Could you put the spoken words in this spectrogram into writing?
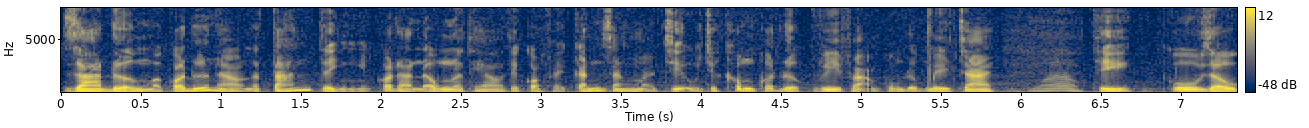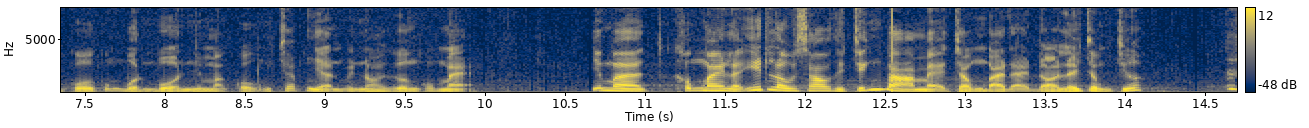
Ra đường mà có đứa nào nó tán tỉnh có đàn ông nó theo thì con phải cắn răng mà chịu chứ không có được vi phạm không được mê trai. Wow. thì cô dâu cô cũng buồn buồn nhưng mà cô cũng chấp nhận vì noi gương của mẹ. Nhưng mà không may là ít lâu sau thì chính bà mẹ chồng bà lại đòi lấy chồng trước.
